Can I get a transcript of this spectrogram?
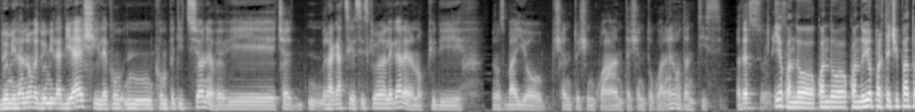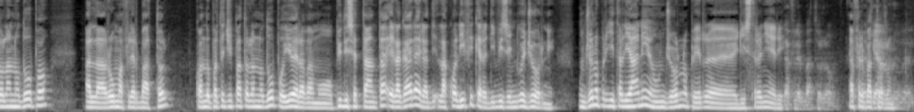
2009-2010 le com- in competizione avevi, cioè ragazzi che si iscrivono alle gare erano più di, se non sbaglio, 150, 140, erano tantissimi. Adesso io quando, quando, quando io ho partecipato l'anno dopo alla Roma Flare Battle. Quando ho partecipato l'anno dopo io eravamo più di 70 e la gara era, la qualifica era divisa in due giorni. Un giorno per gli italiani e un giorno per eh, gli stranieri. La Flare Battle Rome. La Flare Battle Rome.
